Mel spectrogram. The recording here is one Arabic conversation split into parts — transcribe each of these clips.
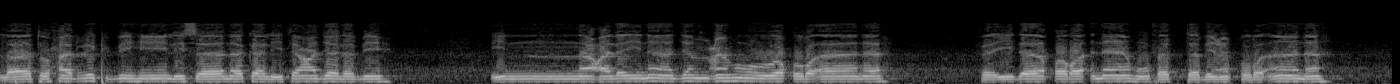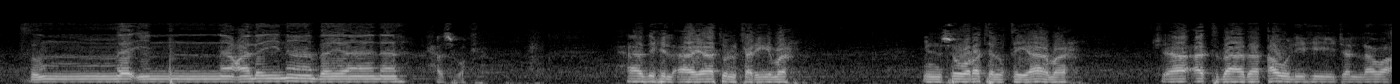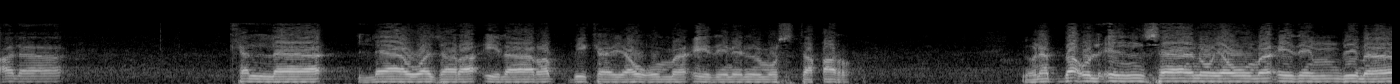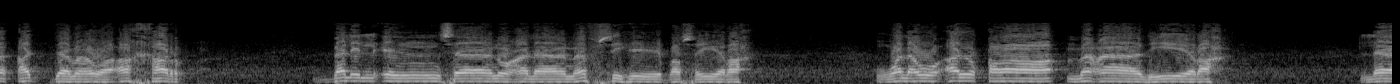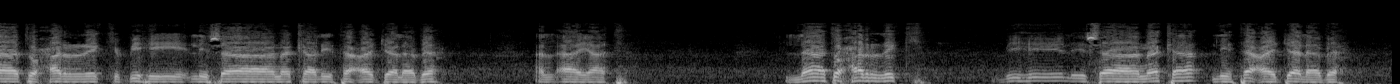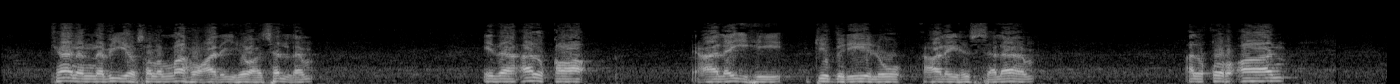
لا تحرك به لسانك لتعجل به. إن علينا جمعه وقرآنه. فإذا قرأناه فاتبع قرآنه. ثم إن علينا بيانه. حسبك. هذه الآيات الكريمة من سورة القيامة جاءت بعد قوله جل وعلا كلا لا وزر إلى ربك يومئذ المستقر. ينبأ الإنسان يومئذ بما قدم وأخر بل الإنسان على نفسه بصيرة ولو ألقى معاذيره. لا تحرك به لسانك لتعجل به. الآيات. لا تحرك به لسانك لتعجل به. كان النبي صلى الله عليه وسلم إذا ألقى عليه جبريل عليه السلام القرآن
